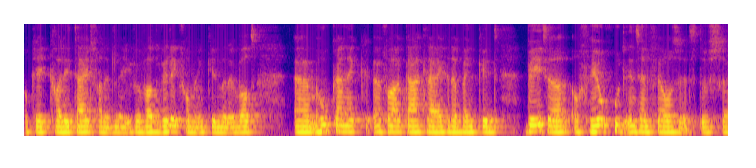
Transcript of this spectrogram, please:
oké, kwaliteit van het leven. Wat wil ik van mijn kinderen? Wat, um, hoe kan ik uh, voor elkaar krijgen dat mijn kind beter of heel goed in zijn vel zit? Dus... Uh,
